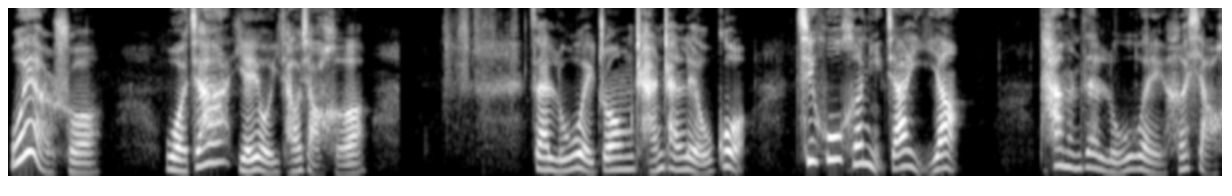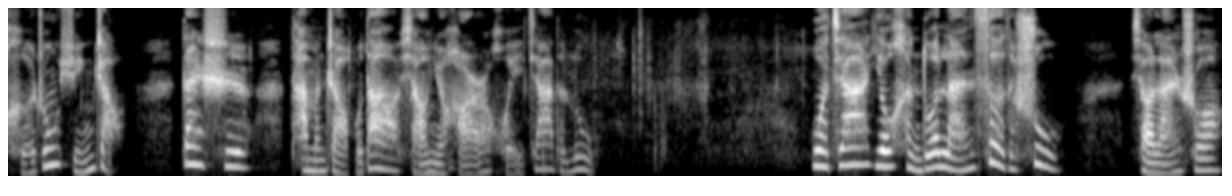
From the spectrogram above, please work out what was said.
威尔说：“我家也有一条小河。”在芦苇中潺潺流过，几乎和你家一样。他们在芦苇和小河中寻找，但是他们找不到小女孩回家的路。我家有很多蓝色的树，小蓝说：“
